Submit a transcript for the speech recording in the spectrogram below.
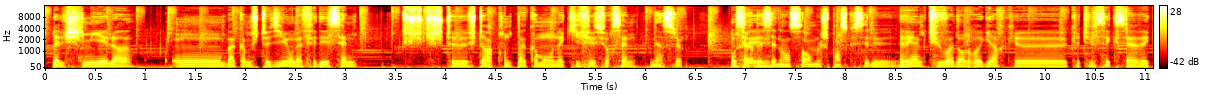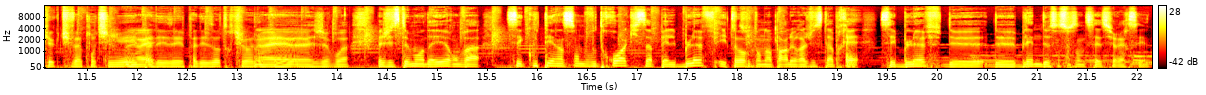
l'alchimie est là. On, bah, comme je te dis on a fait des scènes. Je te, je te raconte pas comment on a kiffé sur scène. Bien sûr. On Faire des scènes ensemble, je pense que c'est le. Rien que tu vois dans le regard que, que tu sais que c'est avec eux que tu vas continuer et pas des, pas des autres, tu vois. Ouais, euh, ouais, je vois. Bah, Justement, d'ailleurs, on va s'écouter un son de vous trois qui s'appelle Bluff et tout de Oh. suite on en parlera juste après. C'est Bluff de, de Blend 276 sur RCN.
